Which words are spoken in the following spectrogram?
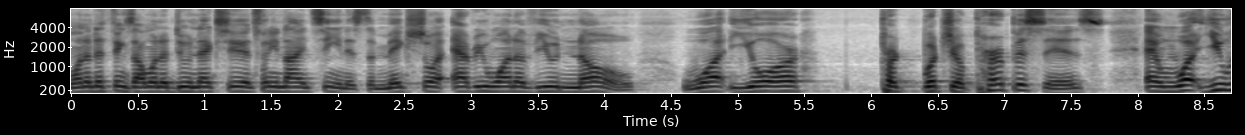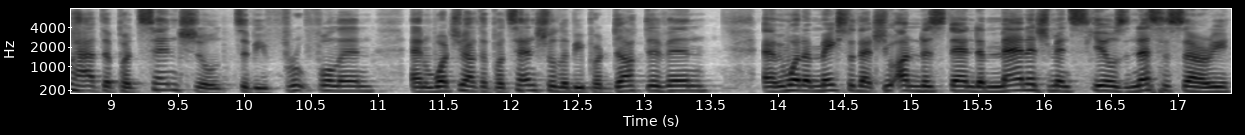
one of the things I want to do next year in 2019 is to make sure every one of you know what your what your purpose is and what you have the potential to be fruitful in and what you have the potential to be productive in. And we want to make sure that you understand the management skills necessary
